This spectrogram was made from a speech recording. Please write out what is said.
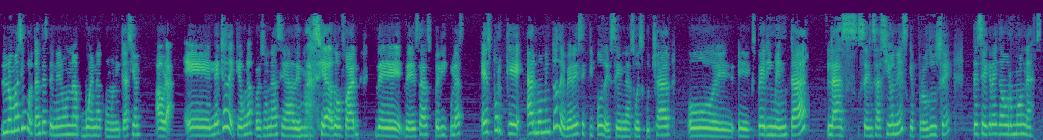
lo más importante es tener una buena comunicación. Ahora, el hecho de que una persona sea demasiado fan de, de esas películas es porque al momento de ver ese tipo de escenas o escuchar o eh, experimentar las sensaciones que produce, te segrega hormonas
